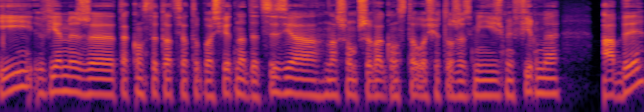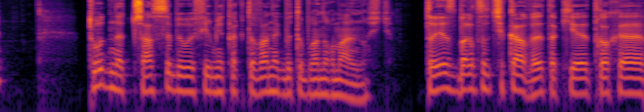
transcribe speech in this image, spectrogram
I wiemy, że ta konstatacja to była świetna decyzja. Naszą przewagą stało się to, że zmieniliśmy firmę, aby trudne czasy były w firmie traktowane, jakby to była normalność. To jest bardzo ciekawe, takie trochę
